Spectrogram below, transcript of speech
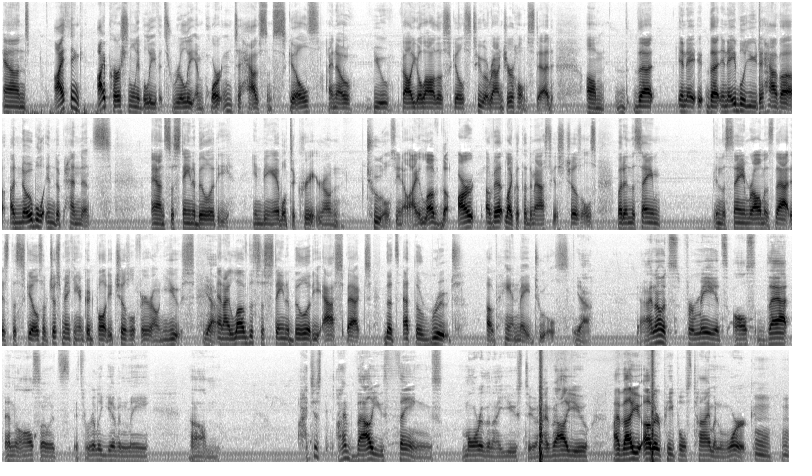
And I think, I personally believe it's really important to have some skills. I know you value a lot of those skills too around your homestead um, that, ena- that enable you to have a, a noble independence and sustainability in being able to create your own tools. You know, I love the art of it, like with the Damascus chisels, but in the same in the same realm as that is the skills of just making a good quality chisel for your own use. Yeah. And I love the sustainability aspect that's at the root of handmade tools. yeah, yeah. I know it's for me. It's also that, and also it's it's really given me. Um, I just I value things more than I used to, and I value I value other people's time and work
